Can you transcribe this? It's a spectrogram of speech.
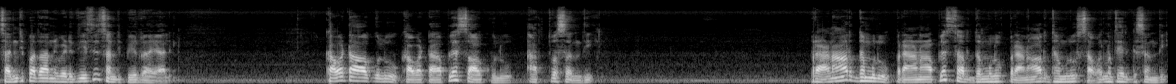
సంధి పదాన్ని విడదీసి సంధి పేరు రాయాలి. కవటాకులు కవట ప్లస్ ఆకులు అత్వసంధి. ప్రాణార్థములు ప్రాణ ప్లస్ అర్థములు ప్రాణార్థములు సవర్ణ దీర్ఘ సంధి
